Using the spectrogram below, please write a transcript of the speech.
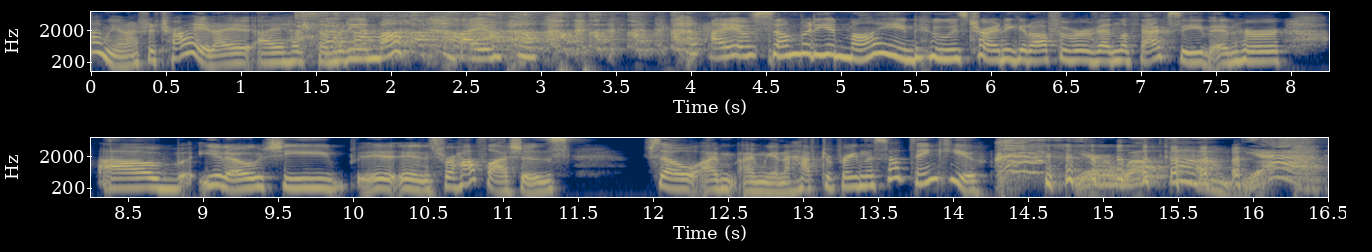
I'm going to have to try it. I, I have somebody in mind. I have, I have somebody in mind who is trying to get off of her venlafaxine and her, um, you know, she is for hot flashes. So I'm I'm gonna have to bring this up. Thank you. You're welcome. Yeah,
